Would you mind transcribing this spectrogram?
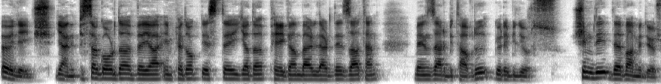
öyleymiş. Yani Pisagor'da veya Empedokles'te ya da peygamberlerde zaten benzer bir tavrı görebiliyoruz. Şimdi devam ediyorum.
